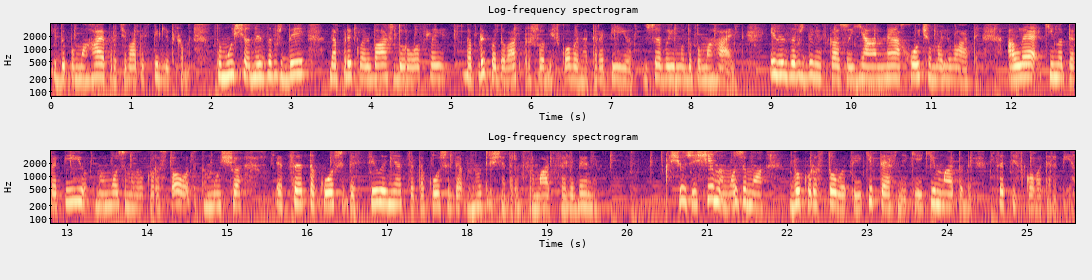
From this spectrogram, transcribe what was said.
і допомагає працювати з підлітками. Тому що не завжди, наприклад, ваш дорослий, наприклад, до вас прийшов військовий на терапію, вже ви йому допомагаєте. І не завжди він скаже, я не хочу малювати. Але кінотерапію ми можемо використовувати, тому що це також іде зцілення, це також іде внутрішня трансформація людини. Що ж ще ми можемо використовувати, які техніки, які методи? Це піскова терапія.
